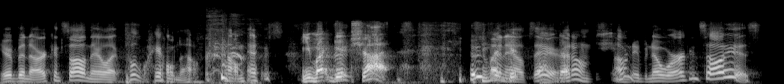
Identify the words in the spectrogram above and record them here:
"You ever been to Arkansas?" And they're like, "Oh, hell no, no man, You might get shot. who's You been out there? I don't, I don't even know where Arkansas is.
